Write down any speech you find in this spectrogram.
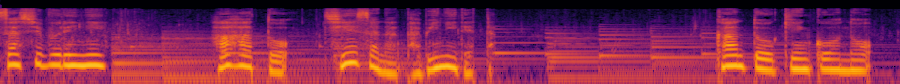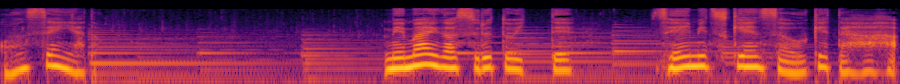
久しぶりに母と小さな旅に出た。関東近郊の温泉宿。めまいがすると言って精密検査を受けた母。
